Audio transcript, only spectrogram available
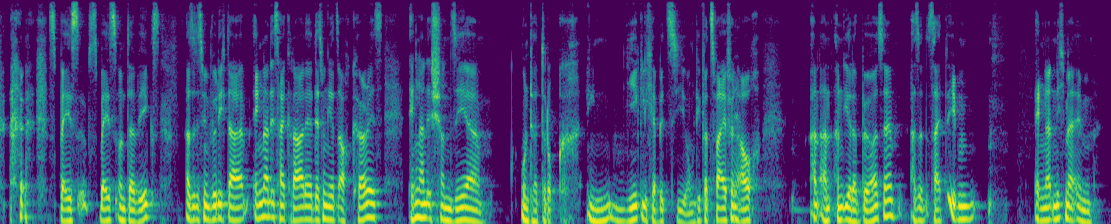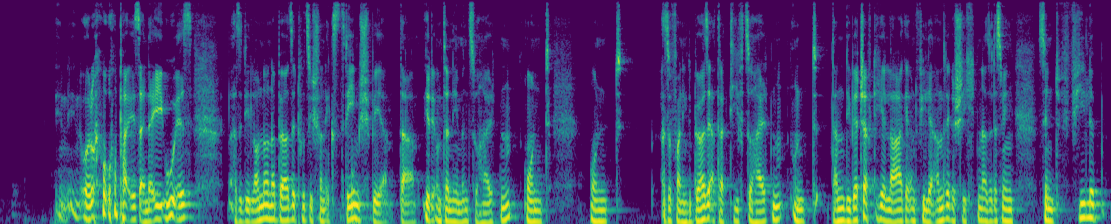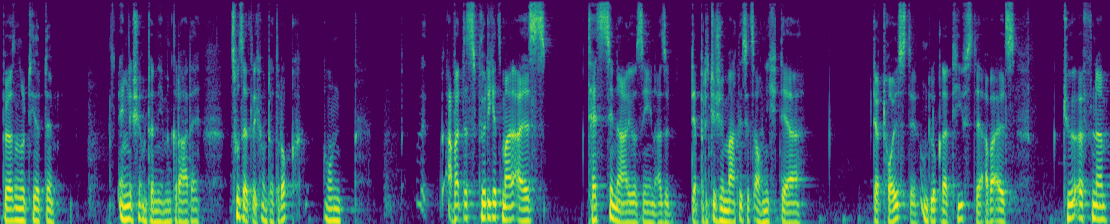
Space, Space unterwegs. Also deswegen würde ich da, England ist halt gerade, deswegen jetzt auch Currys, England ist schon sehr unter Druck in jeglicher Beziehung. Die verzweifeln ja. auch an, an, an ihrer Börse. Also seit eben England nicht mehr im, in, in Europa ist, in der EU ist, also die Londoner Börse tut sich schon extrem schwer, da ihre Unternehmen zu halten und, und also vor allem die Börse attraktiv zu halten und dann die wirtschaftliche Lage und viele andere Geschichten. Also deswegen sind viele börsennotierte englische Unternehmen gerade zusätzlich unter Druck. Und aber das würde ich jetzt mal als Testszenario sehen. Also der britische Markt ist jetzt auch nicht der, der tollste und lukrativste, aber als Türöffner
